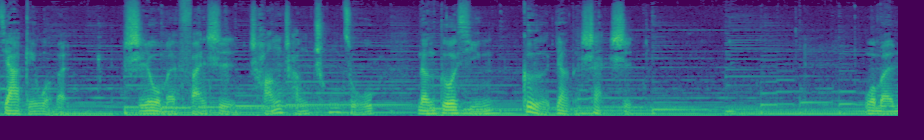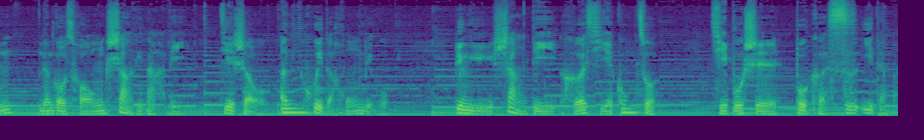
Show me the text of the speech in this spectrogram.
加给我们，使我们凡事常常充足，能多行各样的善事。我们能够从上帝那里接受恩惠的洪流。”并与上帝和谐工作，岂不是不可思议的吗？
